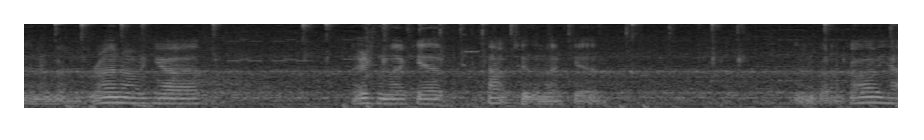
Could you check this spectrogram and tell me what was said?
Then I'm going to run over here. There's the mudkip talk to the kid. I'm gonna go here.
